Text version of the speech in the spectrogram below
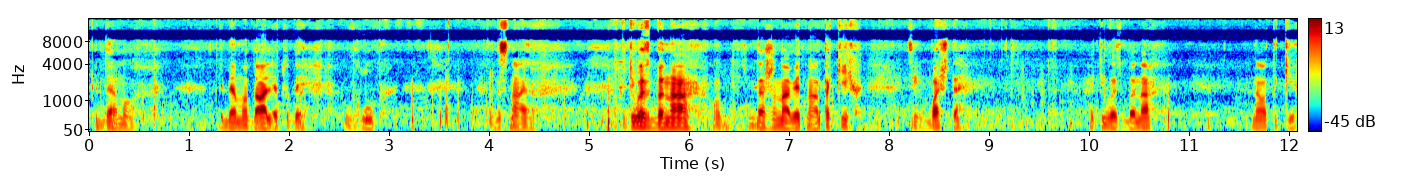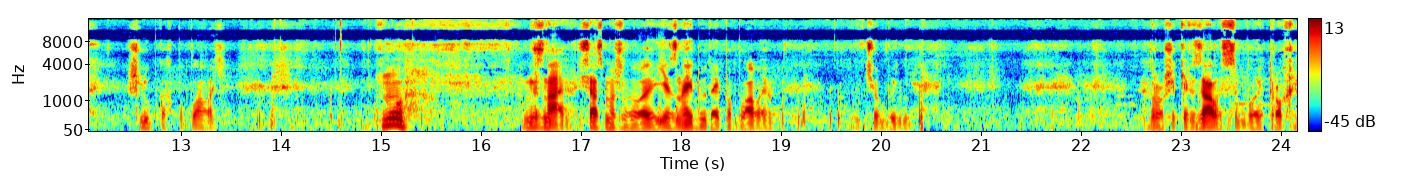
підемо, підемо далі туди, вглуб. Не знаю. Хотілося б на, от, навіть навіть на таких, цих, бачите, хотілося б на, на таких шлюпках поплавати. Ну, не знаю. Зараз, можливо, я знайду та й поплаваємо. Нічого би ні. Грошики взяли з собою трохи.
